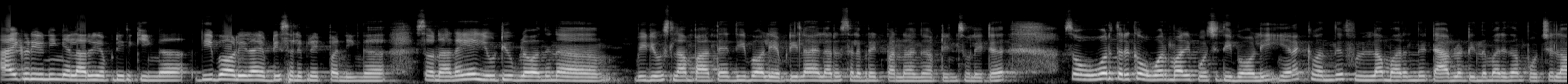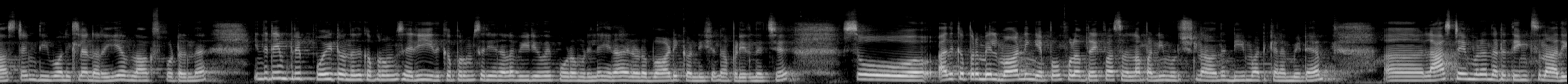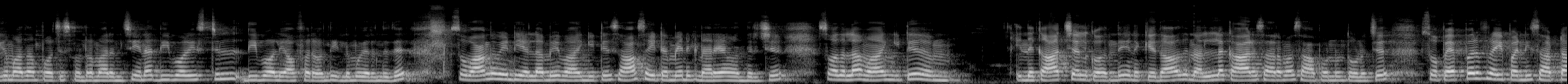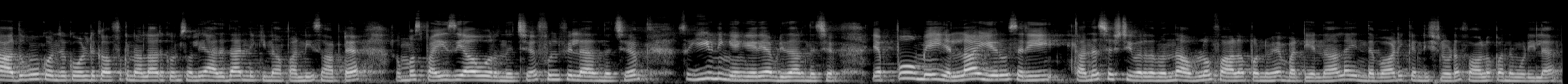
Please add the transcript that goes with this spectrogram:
Hi good evening எல்லோரும் எப்படி இருக்கீங்க? தீபாவளிலாம் எப்படி செலிப்ரேட் பண்ணீங்க? ஸோ நிறைய யூடியூப்பில் வந்து நான் வீடியோஸ்லாம் பார்த்தேன். தீபாவளி எப்படிலாம் எல்லோரும் செலிப்ரேட் பண்ணாங்க அப்படின்னு சொல்லிட்டு. ஸோ ஒவ்வொருத்தருக்கும் ஒவ்வொரு மாதிரி போச்சு தீபாவளி. எனக்கு வந்து ஃபுல்லாக மருந்து டேப்லெட் இந்த மாதிரி தான் போச்சு. லாஸ்ட் டைம் தீபாவளிக்குலாம் நிறைய விளாக்ஸ் போட்டிருந்தேன். இந்த டைம் ட்ரிப் போயிட்டு வந்ததுக்கப்புறமும் சரி இதுக்கப்புறமும் சரி என்னால் வீடியோவே போட முடியல. ஏன்னா என்னோடய பாடி கண்டிஷன் அப்படி இருந்துச்சு. ஸோ அதுக்கப்புறமேல் மார்னிங் எப்போவும் ஃபுல்லாக பிரேக்ஃபாஸ்ட் எல்லாம் பண்ணி முடிச்சுட்டு நான் வந்து டிமார்ட் கிளம்பிட்டேன். லாஸ்ட் டைம் விட அந்த திங்ஸ் நான் அதிகமாக தான் பர்ச்சேஸ் பண்ணுற மாதிரி இருந்துச்சு. ஏன்னா தீபாவளி ஸ்டில் தீபாவளி ஆஃபர் வந்து இன்னமும் இருந்தது. ஸோ வாங்க வேண்டிய எல்லாமே வாங்கிட்டு சாஸ் ஐட்டமே எனக்கு நிறையா வந்துருச்சு. ஸோ அதெல்லாம் வாங்கிட்டு இந்த காய்ச்சலுக்கு வந்து எனக்கு ஏதாவது நல்ல காரசாரமாக சாப்பிட்ணுன்னு தோணுச்சு. ஸோ பெப்பர் ஃப்ரை பண்ணி சாப்பிட்டா அதுவும் கொஞ்சம் கோல்டு காஃபுக்கு நல்லாயிருக்கும்னு சொல்லி அதுதான் இன்றைக்கி நான் பண்ணி சாப்பிட்டேன். ரொம்ப ஸ்பைஸியாகவும் இருந்துச்சு ஃபுல்ஃபில்லாக இருந்துச்சு. ஸோ ஈவினிங் எங்கள் ஏரியா அப்படி தான் இருந்துச்சு. எப்போவுமே எல்லா இயரும் சரி கந்த சஷ்டி விரதம் வந்து அவ்வளோ ஃபாலோ பண்ணுவேன். பட் என்னால் இந்த பாடி கண்டிஷனோட ஃபாலோ பண்ண முடியல.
